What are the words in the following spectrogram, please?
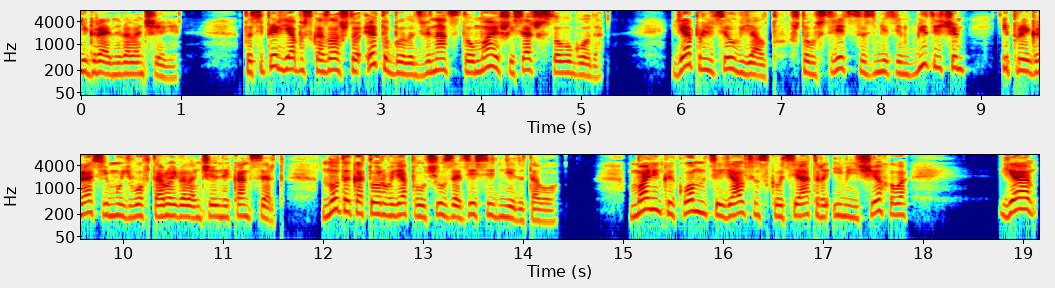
играя на виолончели, то теперь я бы сказал, что это было 12 мая 66 -го года я прилетел в Ялту, чтобы встретиться с Дмитрием Дмитриевичем и проиграть ему его второй виолончельный концерт, ноты которого я получил за 10 дней до того. В маленькой комнате Ялтинского театра имени Чехова я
